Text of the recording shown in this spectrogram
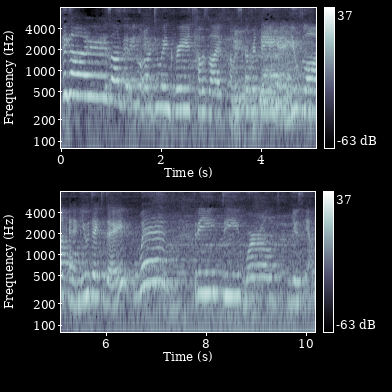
Hey guys, I hope you are doing great. How is life? How is everything? And a new vlog and a new day today with 3D World Museum.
